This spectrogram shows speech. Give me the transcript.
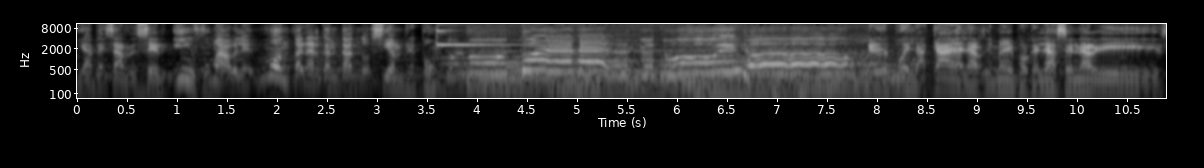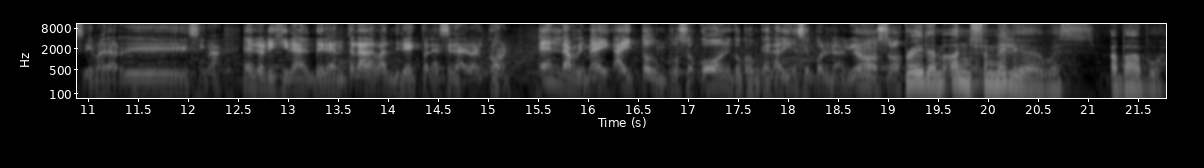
y a pesar de ser infumable, Montaner cantando siempre es punto. Después la caga la remake porque la hacen larguísima, larguísima. En la original de la entrada van directo a la escena del balcón. En la remake hay todo un coso cómico con que Aladdin se pone nervioso. Afraid I'm unfamiliar with Ababwa.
